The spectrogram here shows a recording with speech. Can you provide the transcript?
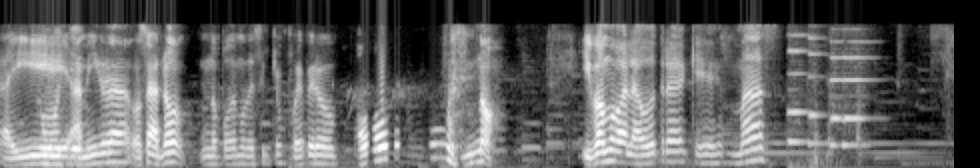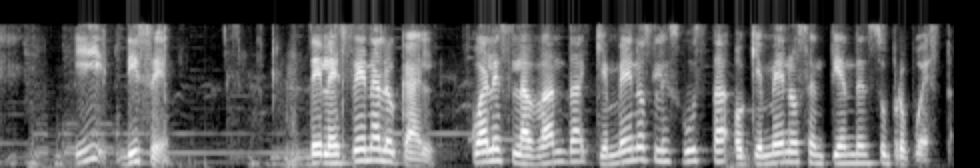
Ahí, amiga, o sea, no, no podemos decir quién fue, pero Oh, no. Y vamos a la otra que es más. Y dice, de la escena local, ¿cuál es la banda que menos les gusta o que menos entienden su propuesta?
